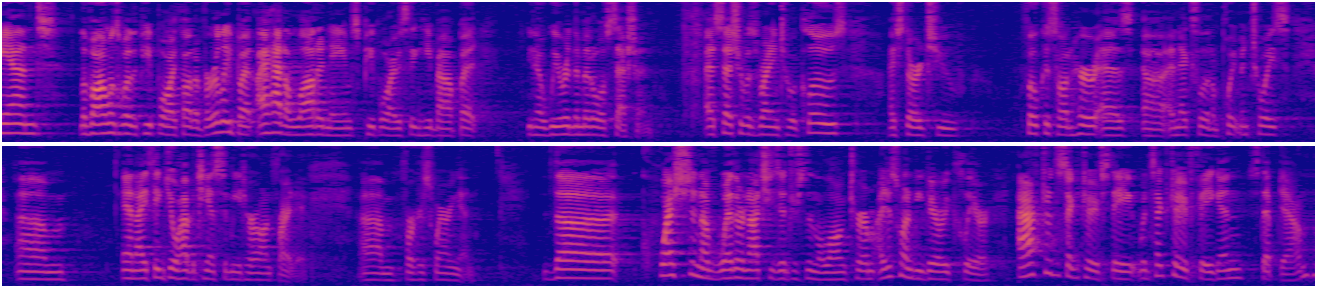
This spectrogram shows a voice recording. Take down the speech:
And LaVonne was one of the people I thought of early, but I had a lot of names, people I was thinking about, but, you know, we were in the middle of session. As session was running to a close, I started to focus on her as uh, an excellent appointment choice. Um, and I think you'll have a chance to meet her on Friday um, for her swearing in. The question of whether or not she's interested in the long term, I just want to be very clear. After the Secretary of State, when Secretary Fagan stepped down,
